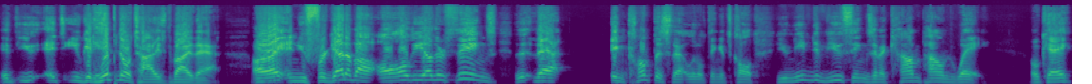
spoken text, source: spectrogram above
it, you it, you get hypnotized by that. All right, and you forget about all the other things that encompass that little thing. It's called you need to view things in a compound way. Okay.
